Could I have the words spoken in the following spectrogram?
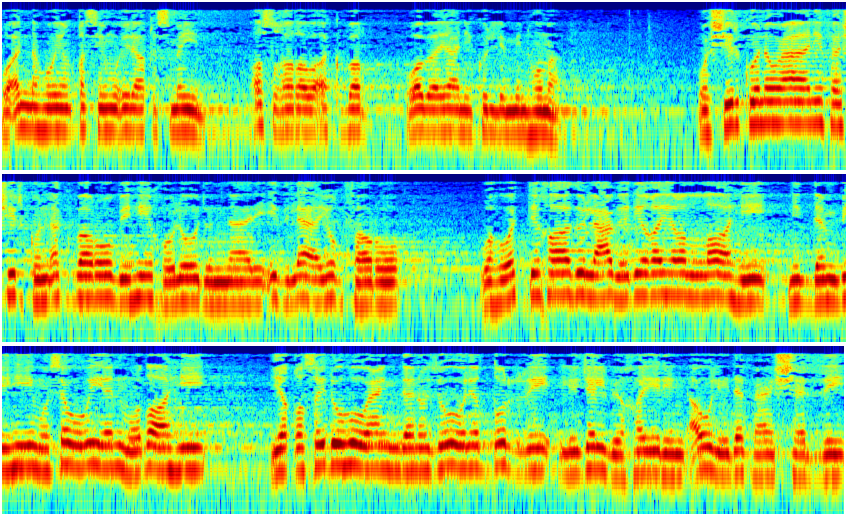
وأنه ينقسم إلى قسمين أصغر وأكبر وبيان كل منهما. والشرك نوعان فشرك أكبر به خلود النار إذ لا يغفر وهو اتخاذ العبد غير الله ندا به مسويا مضاهي يقصده عند نزول الضر لجلب خير أو لدفع الشر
